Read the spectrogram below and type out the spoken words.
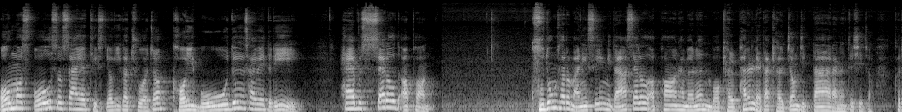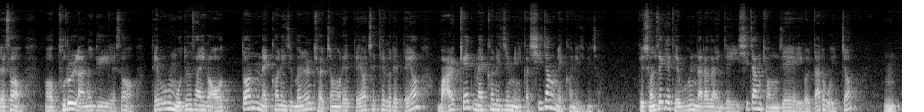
almost all societies 여기가 주어져 거의 모든 사회들이 have settled upon 구동사로 많이 쓰입니다. settle upon 하면은 뭐 결판을 내다 결정 짓다라는 뜻이죠. 그래서 어, 부를 나누기 위해서 대부분 모든 사회가 어떤 메커니즘을 결정을 했대요, 채택을 했대요. 마켓 메커니즘이니까 시장 메커니즘이죠. 그 전 세계 대부분 나라가 이제 이 시장 경제에 이걸 따르고 있죠. 음.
